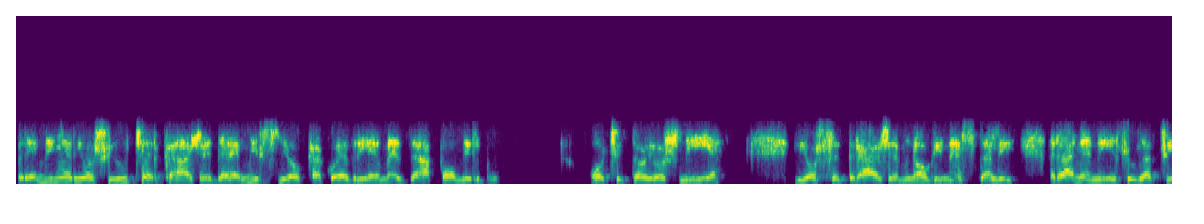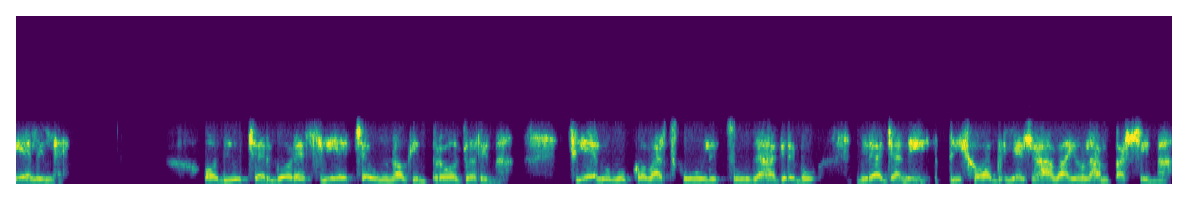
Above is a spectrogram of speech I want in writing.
Premijer još jučer kaže da je mislio kako je vrijeme za pomirbu. Očito još nije. Još se traže, mnogi nestali, rane nisu zacijelile. Od jučer gore svijeće u mnogim prozorima. Cijelu Vukovarsku ulicu u Zagrebu građani tiho obilježavaju lampašima.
